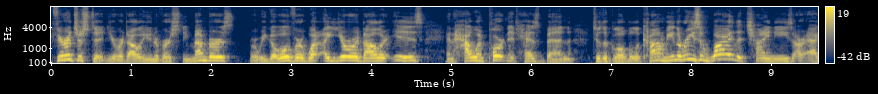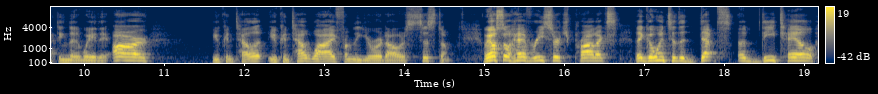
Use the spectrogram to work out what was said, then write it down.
If you're interested, Eurodollar University members, where we go over what a Eurodollar is and how important it has been to the global economy and the reason why the Chinese are acting the way they are. You can tell it, you can tell why from the Eurodollar system. We also have research products that go into the depths of detail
